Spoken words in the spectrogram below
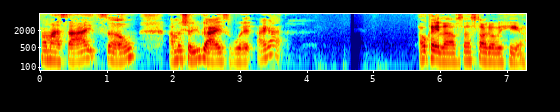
on my side. So I'm going to show you guys what I got. Okay, loves, let's start over here.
